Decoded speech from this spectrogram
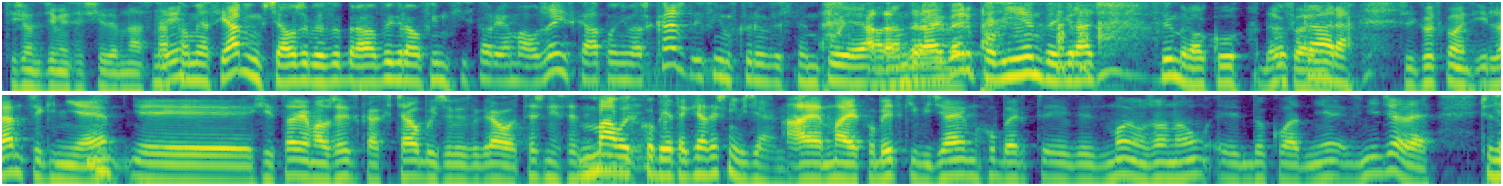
1917. Natomiast ja bym chciał, żeby wybrał, wygrał film Historia Małżeńska, ponieważ każdy film, w którym występuje Adam Adam, Driver. Driver, powinien wygrać w tym roku Dokładnie. Oscara. Czyli krótko mówiąc, Irlandczyk nie. Yy, historia małżeńska chciałbyś, żeby wygrało też niestety. Małych nie- kobietek ja też nie widziałem. A małe kobietki widziałem, Hubert, y, z moją żoną y, dokładnie w niedzielę. Czy jest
